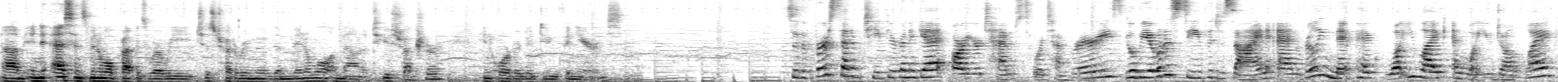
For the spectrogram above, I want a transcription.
um, in essence, minimal prep is where we just try to remove the minimal amount of tooth structure in order to do veneers. So the first set of teeth you're gonna get are your temps or temporaries. You'll be able to see the design and really nitpick what you like and what you don't like.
